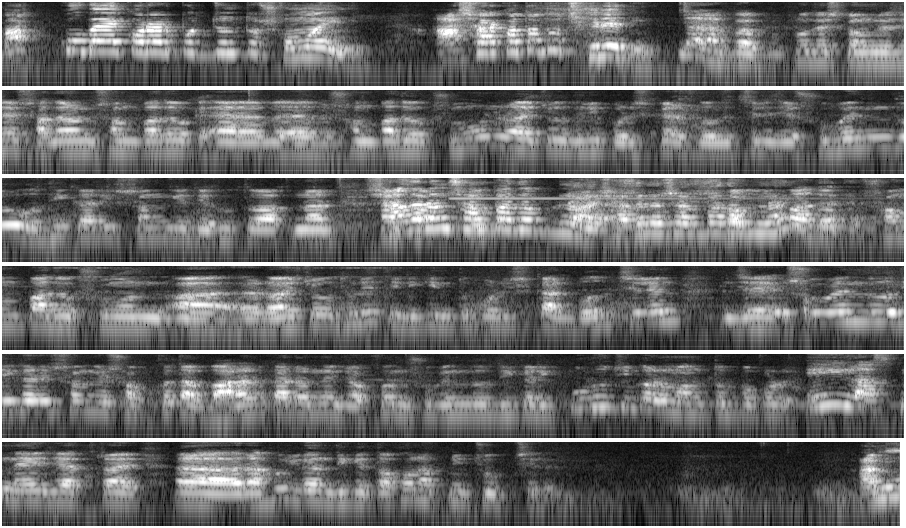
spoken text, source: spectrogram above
বাক্য ব্যয় করার পর্যন্ত সময় নেই। আসার কথা তো ছেড়ে দিন। না প্রদেশ কংগ্রেসের সাধারণ সম্পাদক সম্পাদক সুমন রায় চৌধুরী পরিষ্কার বলেছিলেন যে শুভেন্দু অধিকারীর সঙ্গে যেহেতু আপনার সাধারণ সম্পাদক নয়, সাধারণ সম্পাদক সম্পাদক সম্পাদক সুমন রয় চৌধুরী তিনি কিন্তু পরিষ্কার বলছিলেন যে শুভেন্দু অধিকারীর সঙ্গে সক্ষতা বাড়ার কারণে যখন শুভেন্দু অধিকারী কুরুচিকর মন্তব্য করল এই লাস্ট ন্যায় যাত্রায় রাহুল গান্ধীকে তখন আপনি চুপ ছিলেন। আমি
